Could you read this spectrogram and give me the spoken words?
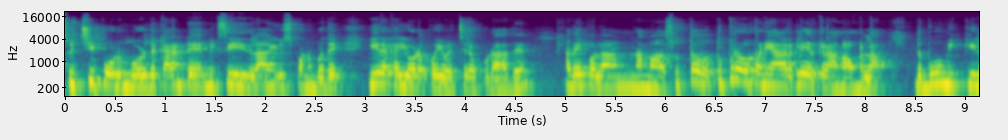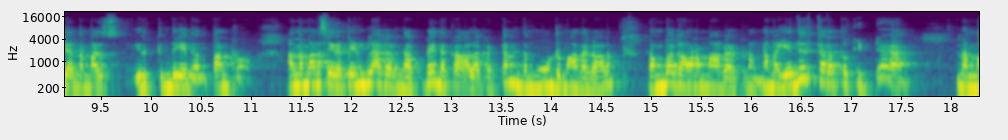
சுவிட்சு போடும்பொழுது கரண்ட்டு மிக்ஸி இதெல்லாம் யூஸ் பண்ணும்போது ஈரக்கையோடு போய் வச்சிடக்கூடாது. அதே போல் நம்ம சுத்த துப்புரவு பணியாளர்களே இருக்கிறாங்க அவங்கெல்லாம். இந்த பூமி கீழே அந்த மாதிரி இருக்குது ஏதாவது பண்ணுறோம் அந்த மாதிரி செய்கிற பெண்களாக இருந்தால் கூட இந்த காலகட்டம் இந்த மூன்று மாத காலம் ரொம்ப கவனமாக இருக்கணும். நம்ம எதிர்த்தரப்பு கிட்ட நம்ம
